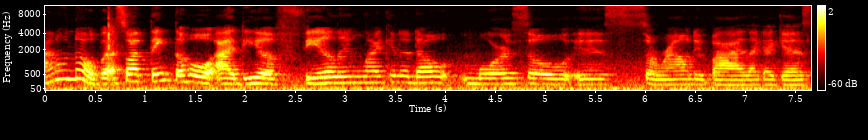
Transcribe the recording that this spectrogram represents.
I don't know, but so I think the whole idea of feeling like an adult more so is surrounded by like I guess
